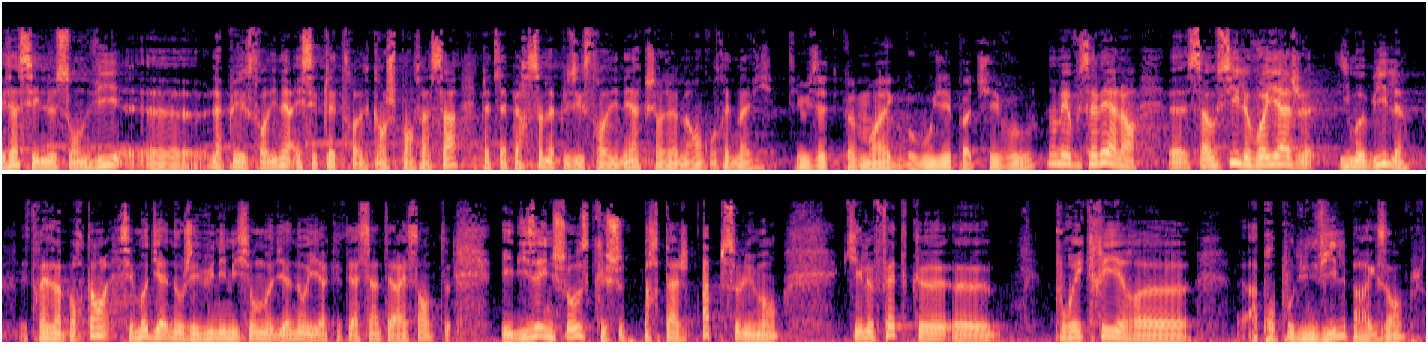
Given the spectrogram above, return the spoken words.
Et ça, c'est une leçon de vie euh, la plus extraordinaire. Et c'est peut-être, quand je pense à ça, peut-être la personne la plus extraordinaire que j'ai jamais rencontrée de ma vie. Si vous êtes comme moi et que vous bougez pas de chez vous. Non, mais vous savez, alors, euh, ça aussi, le voyage immobile, c'est très important. C'est Modiano. J'ai vu une émission de Modiano hier qui était assez intéressante. Et il disait une chose que je partage absolument, qui est le fait que euh, pour écrire euh, à propos d'une ville, par exemple,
